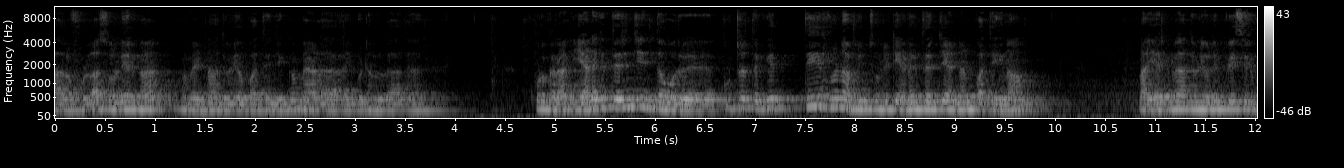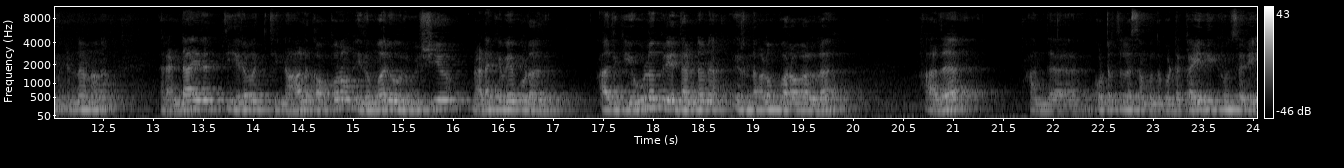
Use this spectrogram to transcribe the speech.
அதில் ஃபுல்லாக சொல்லியிருக்கேன். வேணா அந்த வீடியோ பார்த்து மேலே ஐ பட்டனில் அதை கொடுக்குறேன். எனக்கு தெரிஞ்சு இந்த ஒரு குற்றத்துக்கு தீர்வுன்னு அப்படின்னு சொல்லிட்டு எனக்கு தெரிஞ்சு என்னன்னு பார்த்தீங்கன்னா நான் ஏற்கனவே அந்த வீடியோலையும் பேசியிருப்பேன். என்னன்னா ரெண்டாயிரத்தி இருபத்தி நாலுக்கு அப்புறம் இது மாதிரி ஒரு விஷயம் நடக்கவே கூடாது. அதுக்கு எவ்வளோ பெரிய தண்டனை இருந்தாலும் பரவாயில்ல. அதை அந்த குற்றத்தில் சம்மந்தப்பட்ட கைதிக்கும் சரி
